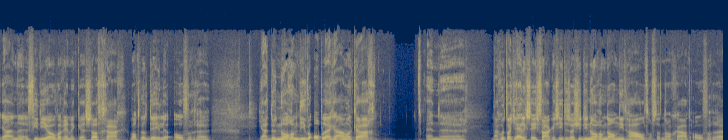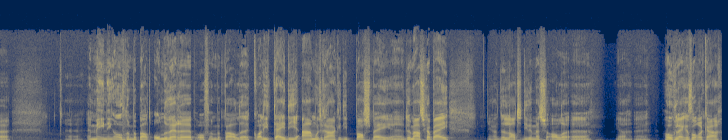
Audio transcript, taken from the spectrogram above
ja, een, een, video waarin ik zelf graag wat wil delen over ja, de norm die we opleggen aan elkaar. En nou goed, wat je eigenlijk steeds vaker ziet is als je die norm dan niet haalt, of dat nou gaat over een mening over een bepaald onderwerp of een bepaalde kwaliteit die je aan moet raken, die past bij uh, de maatschappij. Ja, de lat die we met z'n allen uh, ja, hoog leggen voor elkaar.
